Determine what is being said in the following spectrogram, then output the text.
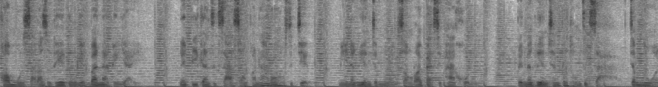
ข้อมูลสารสนเทศโรงเรียนบ้านนาเพียงใหญ่ ในปีการศึกษา 2567 มีนักเรียนจำนวน 285 คน เป็นนักเรียนชั้นประถมศึกษาจำนวน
